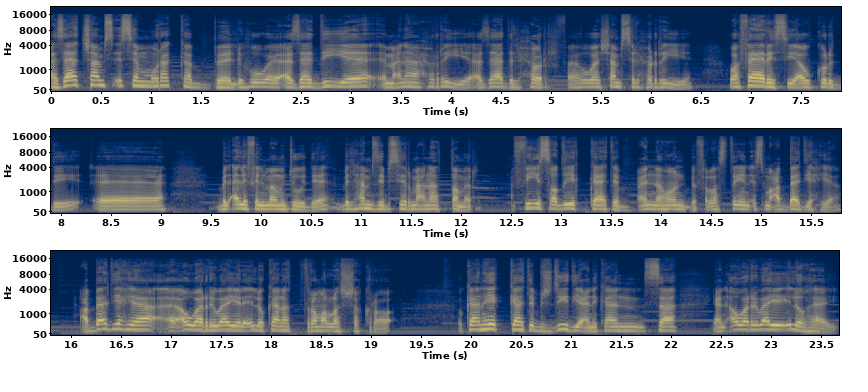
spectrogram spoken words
أزاد شمس اسم مركب اللي هو أزادية معناها حرية أزاد الحر فهو شمس الحرية. وفارسي أو كردي آه، بالألف الممدودة بالهمزة بصير معناه التمر. في صديق كاتب عندنا هون بفلسطين اسمه عباد يحيى. عباد يحيى آه، أول رواية له كانت رام الله الشقراء وكان هيك كاتب جديد يعني كان س يعني أول رواية له هاي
